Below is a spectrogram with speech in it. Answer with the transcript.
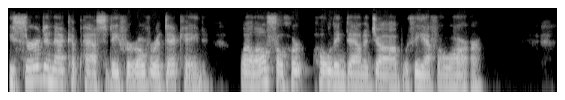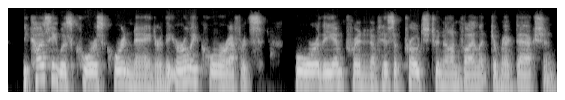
He served in that capacity for over a decade while also holding down a job with the FOR. Because he was CORE's coordinator, the early CORE efforts bore the imprint of his approach to nonviolent direct action.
